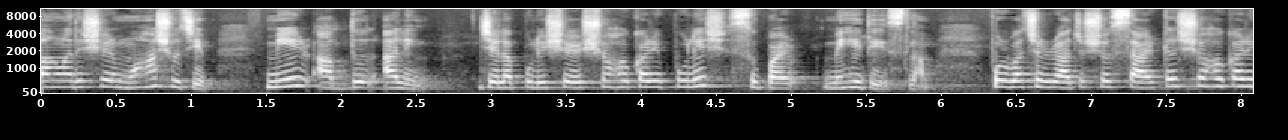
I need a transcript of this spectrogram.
বাংলাদেশের মহাসচিব মীর আব্দুল আলিম, জেলা পুলিশের সহকারী পুলিশ সুপার মেহেদি ইসলাম, পূর্বাচল রাজস্ব সার্কেল সহকারী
